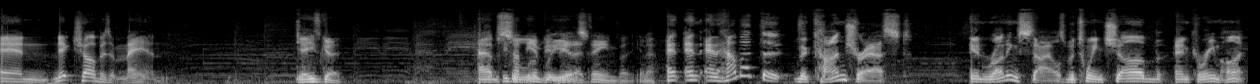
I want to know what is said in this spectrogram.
and Nick Chubb is a man. Yeah, he's good. Absolutely. He's not the MVP is. of that team, but you know. And and and how about the the contrast in running styles between Chubb and Kareem Hunt?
